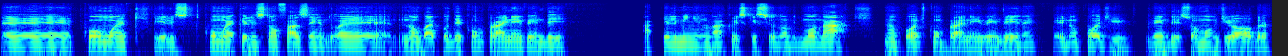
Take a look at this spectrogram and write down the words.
É, como é que eles como é que eles estão fazendo? É, não vai poder comprar e nem vender aquele menino lá que eu esqueci o nome de Monark não pode comprar e nem vender, né? Ele não pode vender sua mão de obra,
